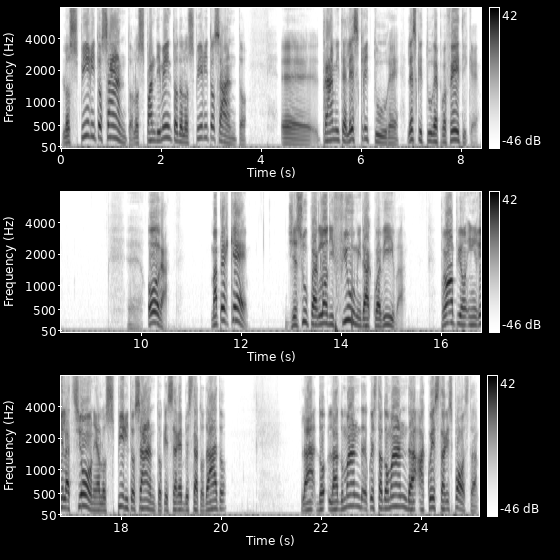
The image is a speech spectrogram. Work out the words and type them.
lo Spirito Santo, lo spandimento dello Spirito Santo eh, tramite le scritture, le scritture profetiche. Eh, ora, ma perché Gesù parlò di fiumi d'acqua viva proprio in relazione allo Spirito Santo che sarebbe stato dato? La, do, la domanda, questa domanda ha questa risposta,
